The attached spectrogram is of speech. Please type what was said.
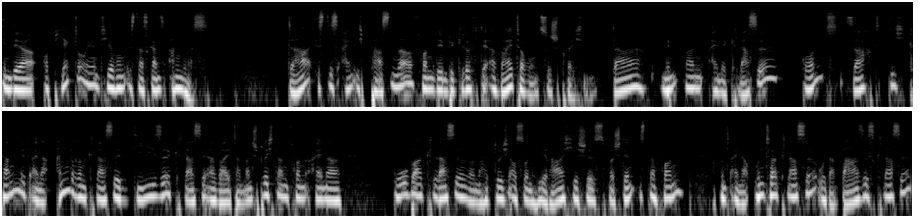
In der Objektorientierung ist das ganz anders. Da ist es eigentlich passender, von dem Begriff der Erweiterung zu sprechen. Da nimmt man eine Klasse und sagt, ich kann mit einer anderen Klasse diese Klasse erweitern. Man spricht dann von einer Oberklasse, weil man hat durchaus so ein hierarchisches Verständnis davon, und einer Unterklasse oder Basisklasse.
